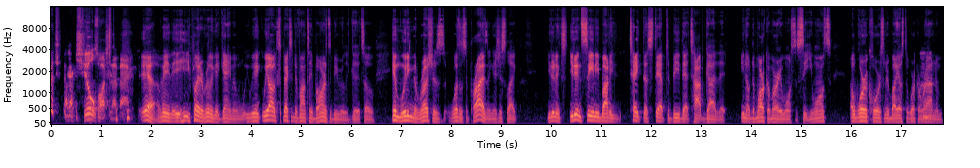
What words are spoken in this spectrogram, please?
I got chills watching that back. Yeah, I mean, he played a really good game, and we we, we all expected Jovantae Barnes to be really good. So him leading the rushes wasn't surprising. It's just like you didn't you didn't see anybody take the step to be that top guy that you know Demarco Murray wants to see. He wants a workhorse and everybody else to work mm-hmm. around him,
